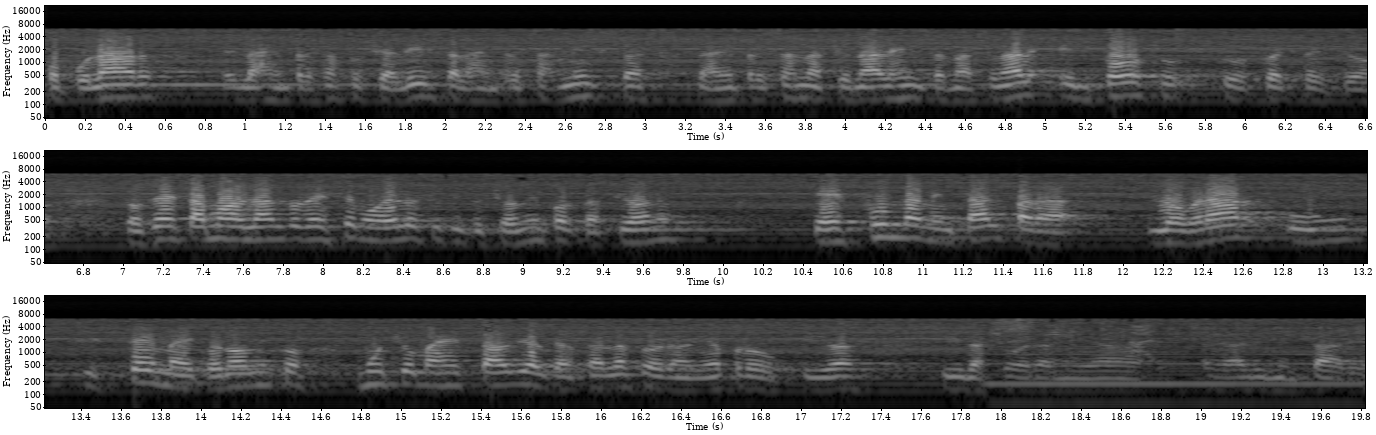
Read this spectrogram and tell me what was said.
popular, eh, las empresas socialistas, las empresas mixtas, las empresas nacionales e internacionales, en toda su extensión. Entonces estamos hablando de este modelo de sustitución de importaciones que es fundamental para lograr un sistema económico mucho más estable y alcanzar la soberanía productiva y la soberanía eh, alimentaria.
